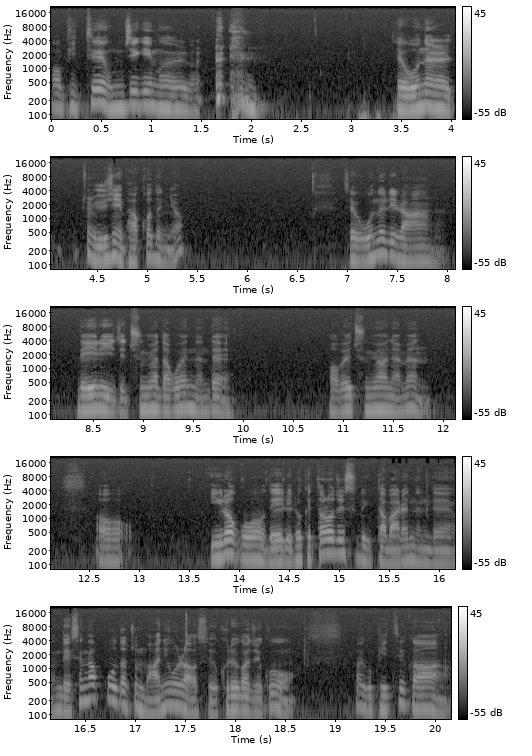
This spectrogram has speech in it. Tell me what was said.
어, 비트의 움직임을 제가 오늘 좀 유심히 봤거든요. 제가 오늘이랑 내일이 이제 중요하다고 했는데 어, 왜 중요하냐면 어, 이러고 내일 이렇게 떨어질 수도 있다 말했는데 근데 생각보다 좀 많이 올라왔어요. 그래가지고 아, 이거 비트가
